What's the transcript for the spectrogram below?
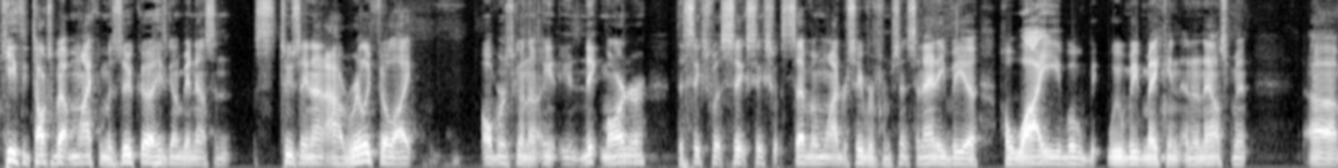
Keith, he talks about Micah Mazzccua. He's going to be announcing Tuesday night. I really feel like Auburn's going to Nick Mardner, the six foot six, six foot seven wide receiver from Cincinnati via Hawaii. Will be, will be making an announcement. Uh,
